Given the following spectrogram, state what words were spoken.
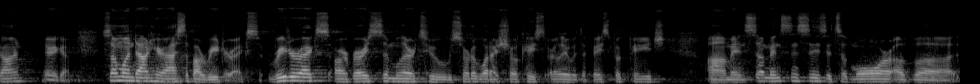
On? There you go. Someone down here asked about redirects. Redirects are very similar to sort of what I showcased earlier with the Facebook page. Um, in some instances, it's a more of a,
